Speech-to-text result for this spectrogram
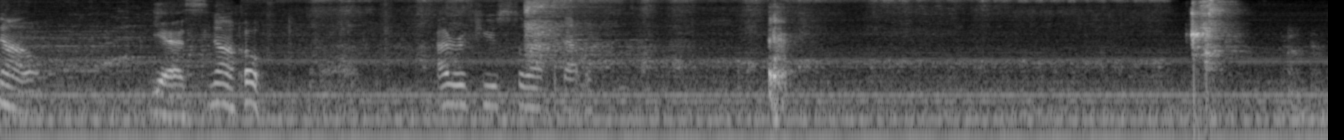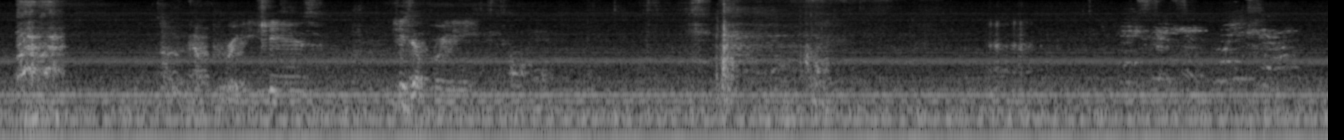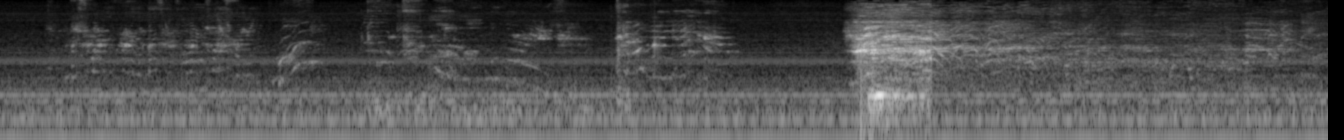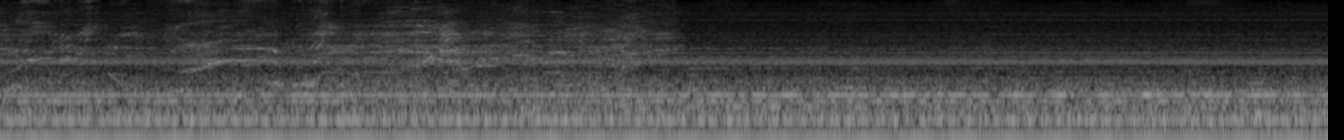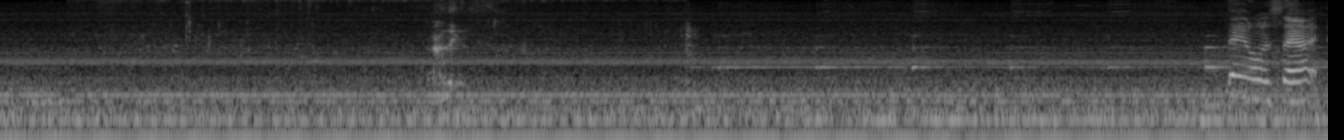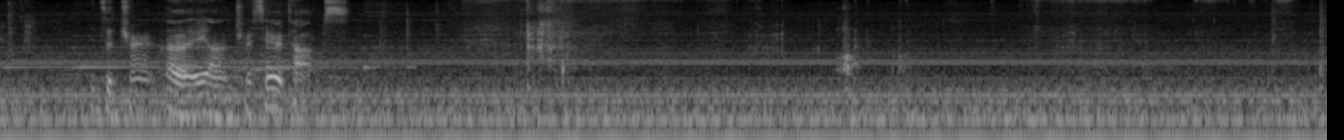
No. Yes. No. I refuse to laugh at that one. Look how pretty she is. She's so pretty. I think The hell is that? It's a, tra- uh, Triceratops.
